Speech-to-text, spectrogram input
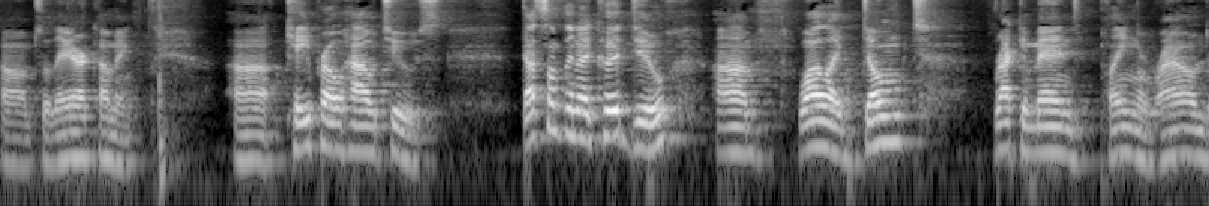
Um, so they are coming. Uh, K-Pro how-tos. That's something I could do. Um, while I don't recommend playing around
